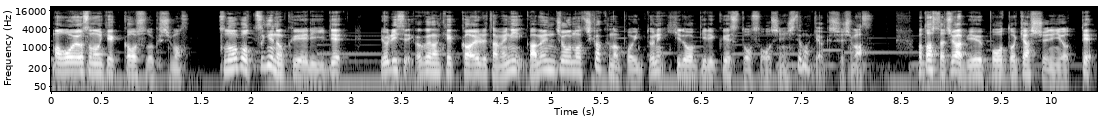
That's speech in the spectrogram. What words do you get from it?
まあ、おおよその結果を取得します。その後、次のクエリーで、より正確な結果を得るために画面上の近くのポイントに非同期リクエストを送信しても逆襲します。私たちはビューポートキャッシュによって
